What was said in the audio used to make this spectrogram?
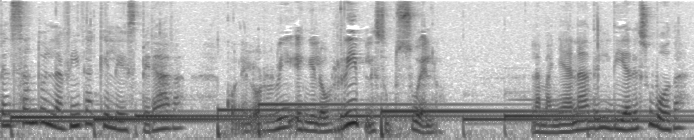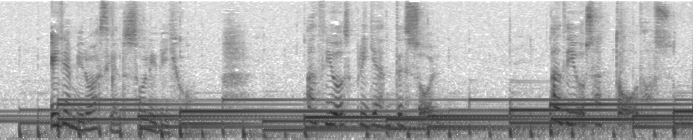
pensando en la vida que le esperaba con el en el horrible subsuelo. La mañana del día de su boda, ella miró hacia el sol y dijo, Adiós, brillante sol. Adiós a todos.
